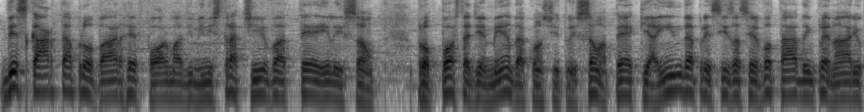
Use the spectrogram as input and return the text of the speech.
descarta aprovar reforma administrativa até eleição. Proposta de emenda à Constituição, a PEC, ainda precisa ser votada em plenário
